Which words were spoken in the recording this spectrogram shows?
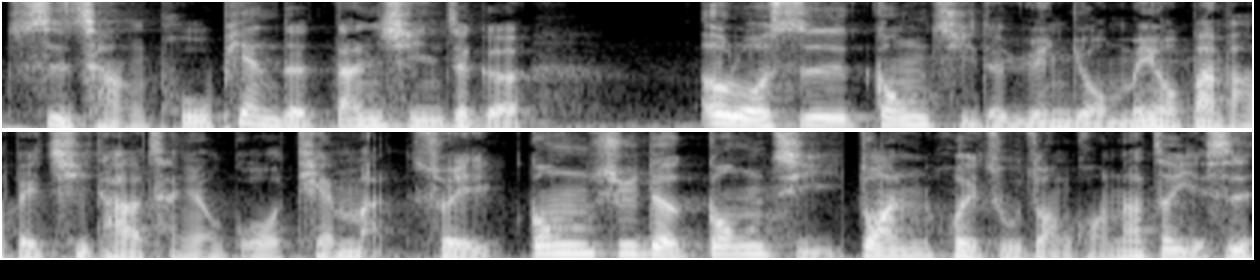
市场普遍的担心这个。俄罗斯供给的原油没有办法被其他产油国填满，所以供需的供给端会出状况。那这也是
